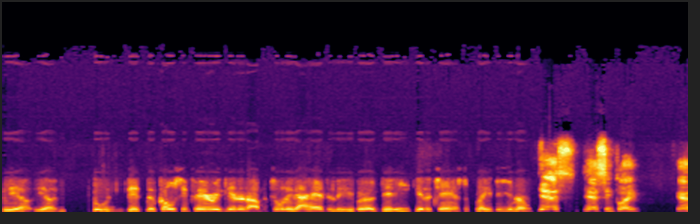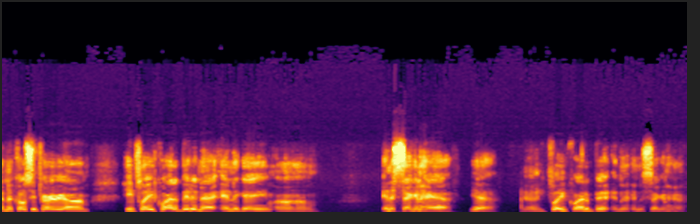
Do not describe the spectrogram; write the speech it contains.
Yeah, yeah. Did the Perry get an opportunity? I had to leave her. Did he get a chance to play? Do you know? Yes, yes, he played. Yeah, N'Kosi Perry, um, he played quite a bit in that in the game, um, in the second half. Yeah, yeah, he played quite a bit in the in the second half.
